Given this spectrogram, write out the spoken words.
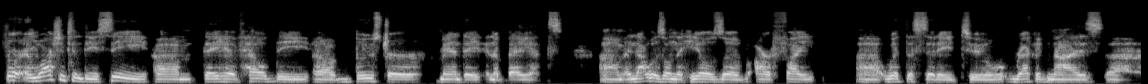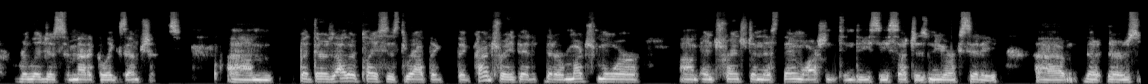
Sure. In Washington, D.C., um, they have held the uh, booster mandate in abeyance. Um, and that was on the heels of our fight uh, with the city to recognize uh, religious and medical exemptions. Um, but there's other places throughout the, the country that, that are much more um, entrenched in this than Washington, D.C., such as New York City. Um, there, there's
